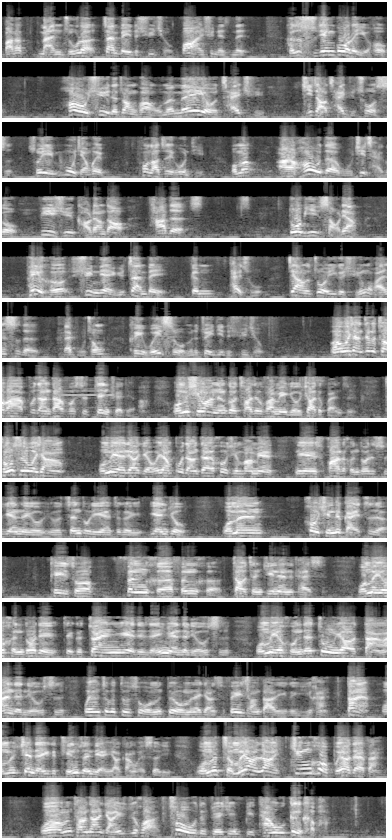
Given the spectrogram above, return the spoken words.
把它满足了战备的需求，包含训练之内。可是时间过了以后，后续的状况我们没有采取及早采取措施，所以目前会碰到这个问题。我们。而后的武器采购必须考量到它的多批少量，配合训练与战备跟太除，这样子做一个循环式的来补充，可以维持我们的最低的需求。我我想这个做法，部长答复是正确的啊。我们希望能够朝这个方面有效的管制。同时，我想我们也了解，我想部长在后勤方面，你也花了很多的时间的有有深度的这个研究。我们后勤的改制，可以说分合分合，造成今天的态势。我们有很多的这个专业的人员的流失，我们有很多重要档案的流失。我想这个都是我们对我们来讲是非常大的一个遗憾。当然，我们现在一个停损点要赶快设立。我们怎么样让今后不要再犯？我们常常讲一句话：错误的决心比贪污更可怕，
